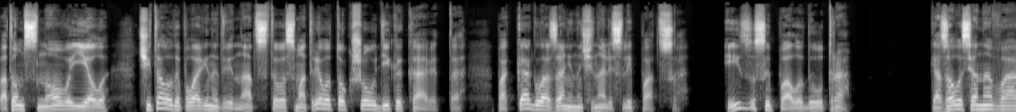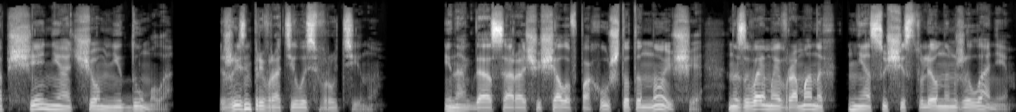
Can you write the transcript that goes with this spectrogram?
Потом снова ела, читала до половины двенадцатого, смотрела ток-шоу Дика Кавитта, пока глаза не начинали слепаться, и засыпала до утра. Казалось, она вообще ни о чем не думала. Жизнь превратилась в рутину. Иногда Сара ощущала в паху что-то ноющее, называемое в романах неосуществленным желанием,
